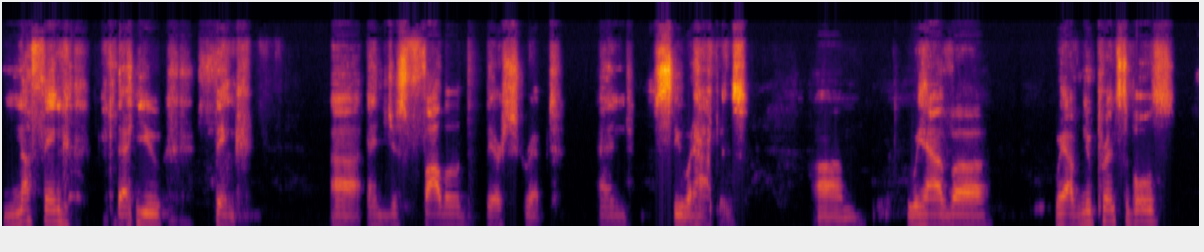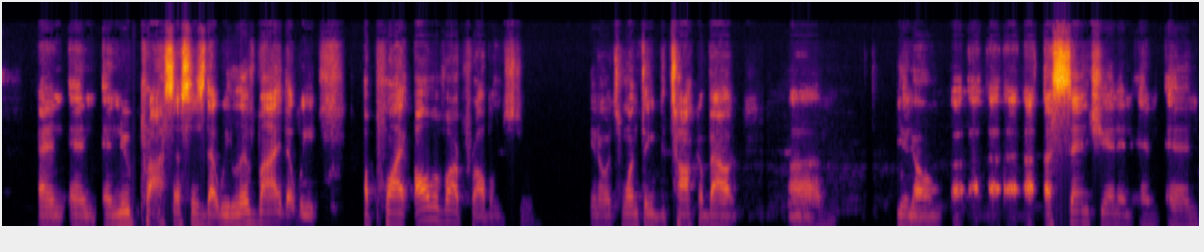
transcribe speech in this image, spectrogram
nothing that you think uh, and just follow their script and see what happens um, we have uh, we have new principles and and and new processes that we live by that we apply all of our problems to. You know, it's one thing to talk about, um, you know, uh, uh, ascension and and and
